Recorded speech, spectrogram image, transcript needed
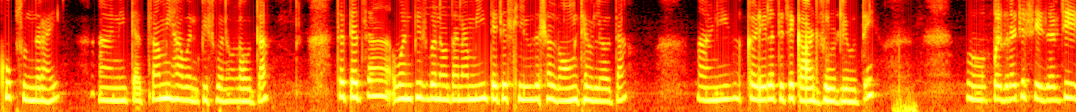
खूप सुंदर आहे. आणि त्याचा मी हा वन पीस बनवला होता. तर त्याचा वन पीस बनवताना मी त्याच्या स्लीव्ज अशा लाँग ठेवल्या होत्या. आणि कडेला त्याचे काठ जोडले होते. पदराच्या शेजारची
